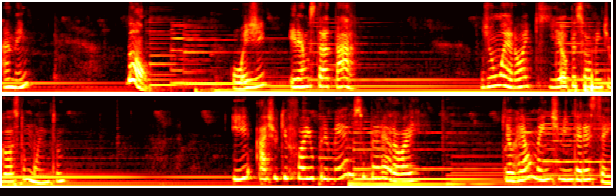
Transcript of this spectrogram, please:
Amém? Bom, hoje iremos tratar de um herói que eu pessoalmente gosto muito. E acho que foi o primeiro super-herói que eu realmente me interessei.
